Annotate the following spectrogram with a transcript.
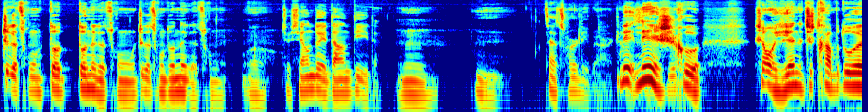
这个葱都都那个葱，这个葱都那个葱，嗯就相对当地的，嗯。嗯，在村里边那那时候，像我爷爷呢，就差不多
